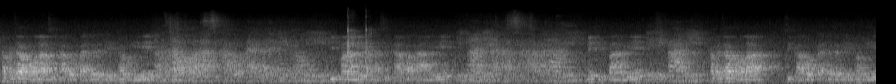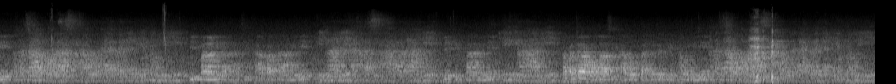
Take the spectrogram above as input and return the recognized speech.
ข้าพเจ้าขอลาสิกขาบทแปดไว้แต่เพียงเท่านี้อิ มานิอัตถสิกขาปทานินิพิปานิข้าพเจ้าขอลาสิกขาบทแปดไว้แต่เพียงเท่านี้อิมานิอัตถสิกขาปทานินิสิตานิข้าพเจ้าขอลาสิกขาบทแปดไว้แต่เพียงเท่านี้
